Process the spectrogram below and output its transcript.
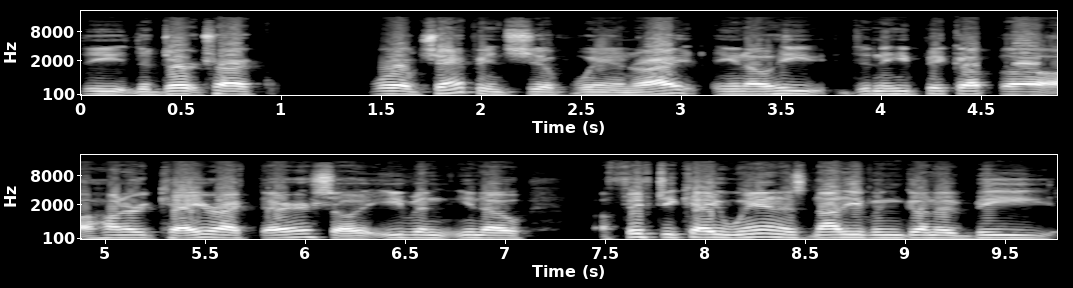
the, the dirt track world championship win, right? You know, he didn't he pick up a hundred K right there. So even, you know, a 50K win is not even going to be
